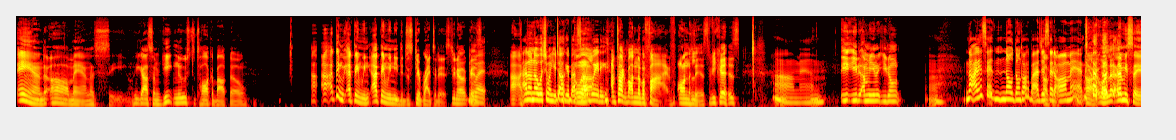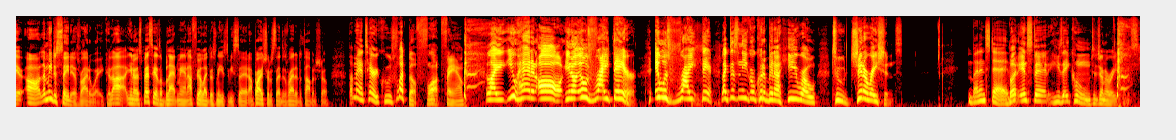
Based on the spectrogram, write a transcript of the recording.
And oh man, let's see. We got some geek news to talk about though. I, I think we, I think we, I think we need to just skip right to this. You know, because? I, I, don't know which one you're talking about, so I'm waiting. I'm talking about number five on the list because Oh man. you, you I mean, you don't. No, I didn't say no. Don't talk about. it. I just said, Okay. "Oh man." All right. Well, let, let me say it. Uh, let me just say this right away, because I, you know, especially as a black man, I feel like this needs to be said. I probably should have said this right at the top of the show. But man, Terry Crews, what the fuck, fam? like you had it all. You know, it was right there. It was right there. Like this Negro could have been a hero to generations, But instead, but instead he's a coon to generations.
